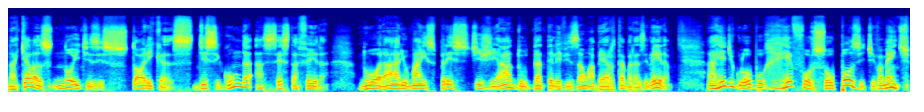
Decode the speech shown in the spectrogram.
Naquelas noites históricas de segunda a sexta-feira, no horário mais prestigiado da televisão aberta brasileira, a Rede Globo reforçou positivamente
